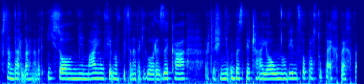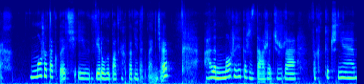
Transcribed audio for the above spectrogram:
w standardach nawet ISO nie mają firmy wpisane takiego ryzyka, raczej się nie ubezpieczają, no więc po prostu pech, pech, pech. Może tak być i w wielu wypadkach pewnie tak będzie, ale może się też zdarzyć, że faktycznie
